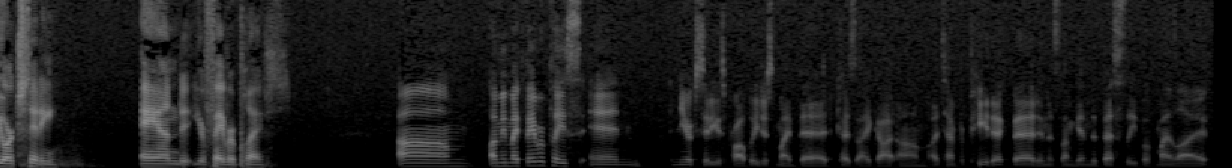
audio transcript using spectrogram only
New York City and your favorite place? Um, I mean, my favorite place in New York City is probably just my bed because I got um, a Tempur-Pedic bed and I'm getting the best sleep of my life.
